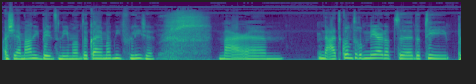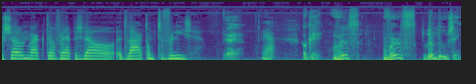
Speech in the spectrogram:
als je helemaal niet bindt aan iemand, dan kan je hem ook niet verliezen. Nee. Maar um, nou, het komt erop neer dat, uh, dat die persoon waar ik het over heb, is wel het waard om te verliezen. Ja, ja. ja. Oké, okay. worth, worth the losing.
